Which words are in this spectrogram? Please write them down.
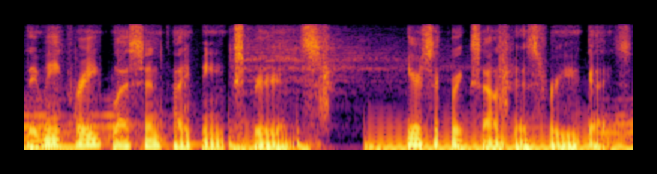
they make for a pleasant typing experience. Here's a quick sound test for you guys.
